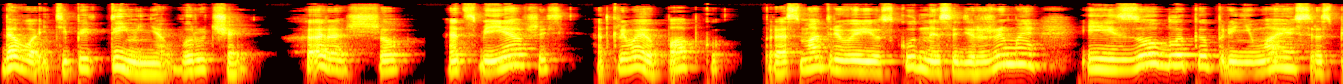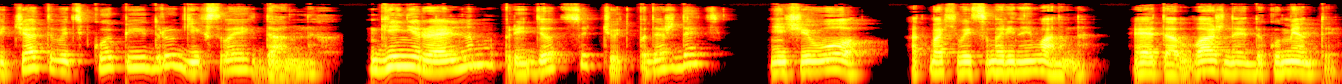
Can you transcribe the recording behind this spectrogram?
Давай, теперь ты меня выручай. Хорошо. Отсмеявшись, открываю папку, просматриваю ее скудное содержимое и из облака принимаюсь распечатывать копии других своих данных. Генеральному придется чуть подождать. Ничего, отмахивается Марина Ивановна. Это важные документы.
